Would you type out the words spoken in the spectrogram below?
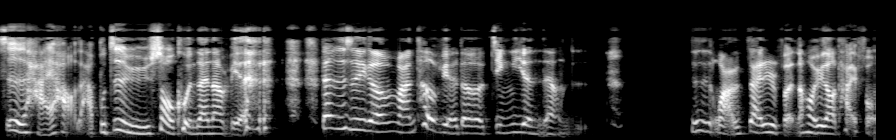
是还好啦，不至于受困在那边。但是是一个蛮特别的经验，这样子，就是哇，在日本然后遇到台风。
